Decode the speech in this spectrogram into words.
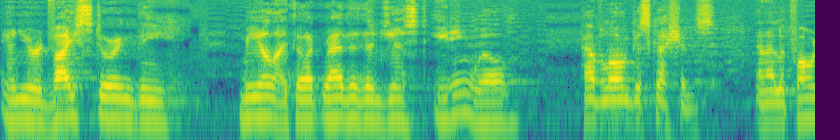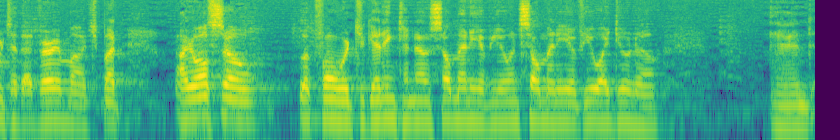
and your advice during the meal. I thought rather than just eating, we'll have long discussions. And I look forward to that very much. But I also look forward to getting to know so many of you, and so many of you I do know. And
